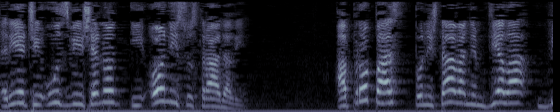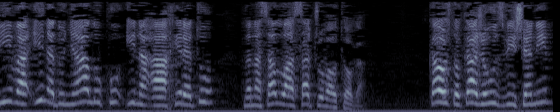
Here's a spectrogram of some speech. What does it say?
riječi uzvišenog i oni su stradali. A propast poništavanjem dijela biva i na Dunjaluku i na Ahiretu da nas Allah sačuva od toga. Kao što kaže uzvišeni,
